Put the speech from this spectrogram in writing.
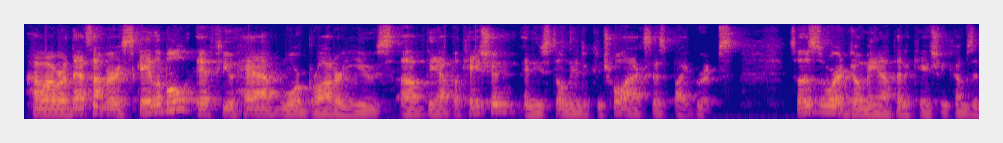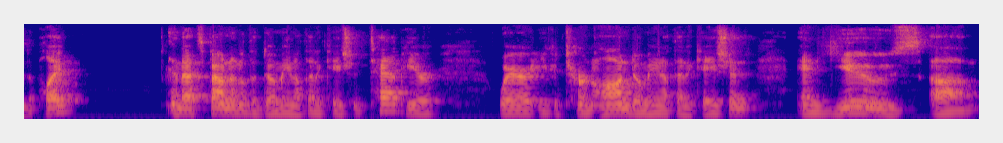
However, that's not very scalable if you have more broader use of the application and you still need to control access by groups. So this is where domain authentication comes into play. And that's found under the domain authentication tab here, where you could turn on domain authentication and use um,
